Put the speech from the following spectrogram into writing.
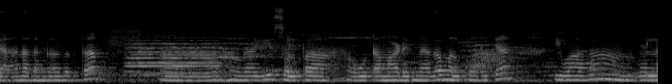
ಬ್ಯಾನ್ ಆದಂಗೆ ಆಗುತ್ತೆ. ಹಾಗಾಗಿ ಸ್ವಲ್ಪ ಊಟ ಮಾಡಿದ ಮ್ಯಾಗ ಮಲ್ಕೊಂಡಿದ್ದೆ. ಇವಾಗ, ಎಲ್ಲ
